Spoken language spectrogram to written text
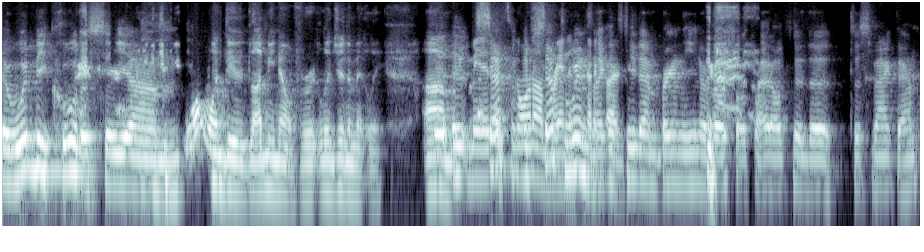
It would be cool to see. if Um, you want one, dude, let me know for legitimately. Um, if, I mean, Seth, if on Seth Brandon's wins, I could see them bringing the Universal title to the to SmackDown.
